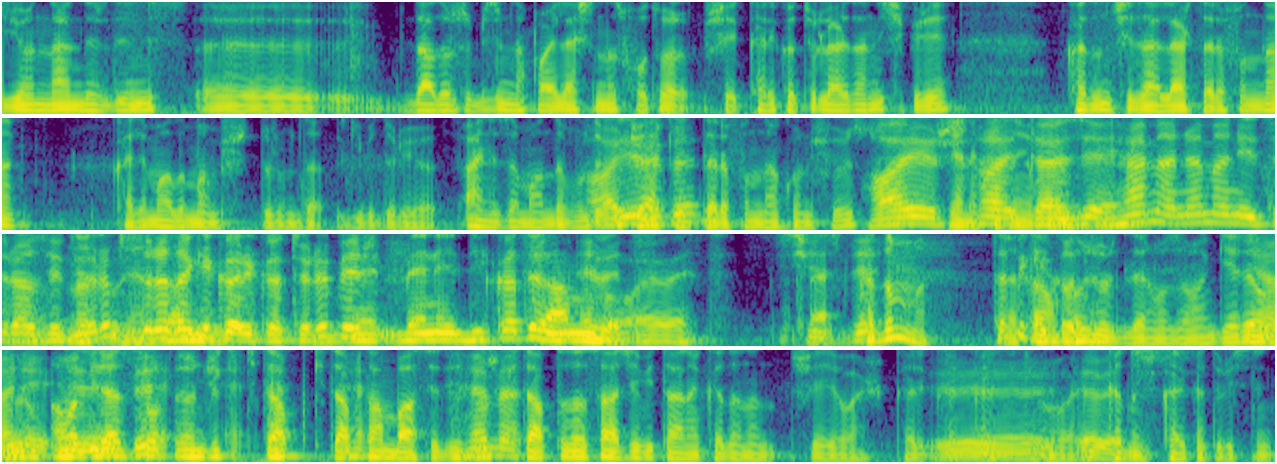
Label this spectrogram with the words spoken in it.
yönlendirdiğimiz e, daha doğrusu bizimle paylaştığınız fotoğraf şey karikatürlerden hiçbiri kadın çizerler tarafından kaleme alınmamış durumda gibi duruyor. Aynı zamanda burada hayır üç erkek efendim. tarafından konuşuyoruz. Hayır, Gene hayır terzi hemen hemen itiraz ha, ediyorum. Sıradaki yani? karikatürü bir Benedikt kadın. Sambo, evet. evet. Çizdi. Kadın mı? Tabii ya, ki tamam, kadın. Özür dilerim o zaman geri yani, alıyorum. Ama e, biraz e, önceki kitap e, kitaptan bahsediyoruz. Kitapta da sadece bir tane kadının şeyi var. Karik karikatürü var. Evet. Kadın karikatüristin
